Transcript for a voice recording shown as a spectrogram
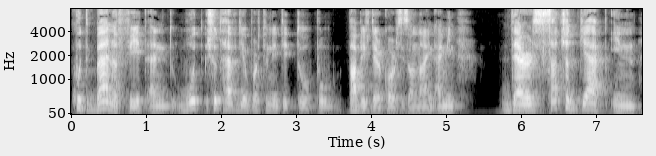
could benefit and would should have the opportunity to pu- publish their courses online. I mean, there's such a gap in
